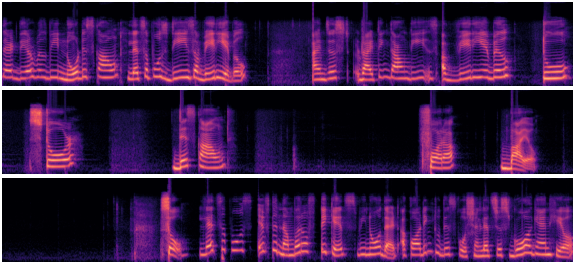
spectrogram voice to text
that there will be no discount. Let's suppose D is a variable. I'm just writing down D is a variable to store discount for a buyer. So let's suppose if the number of tickets we know that according to this question let's just go again here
